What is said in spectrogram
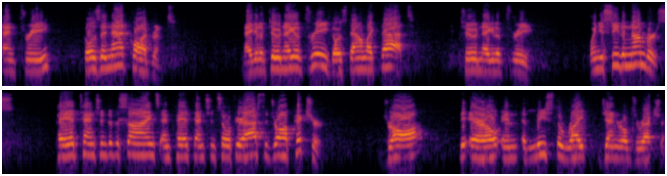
and 3 goes in that quadrant. Negative 2, negative 3 goes down like that. 2, negative 3. When you see the numbers, pay attention to the signs and pay attention. So if you're asked to draw a picture, draw the arrow in at least the right general direction.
